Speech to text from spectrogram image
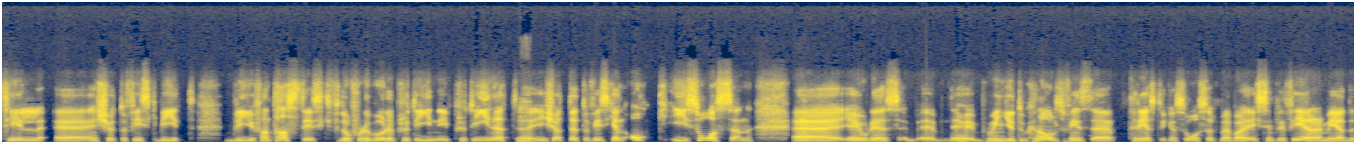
till eh, en kött och fiskbit blir ju fantastisk för då får du både protein i proteinet, mm. eh, i köttet och fisken och i såsen. Eh, jag gjorde, eh, på min YouTube-kanal så finns det tre stycken såser som jag bara exemplifierar med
